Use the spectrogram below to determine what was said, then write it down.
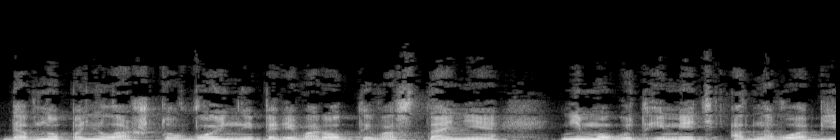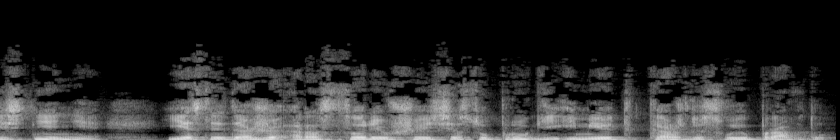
давно поняла, что войны, перевороты, восстания не могут иметь одного объяснения, если даже рассорившиеся супруги имеют каждую свою правду.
